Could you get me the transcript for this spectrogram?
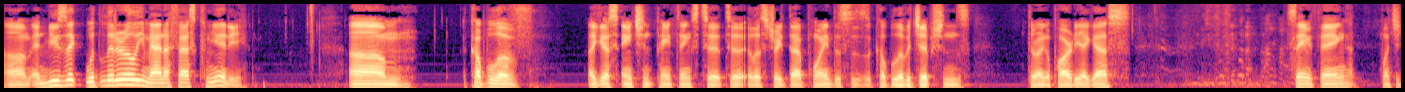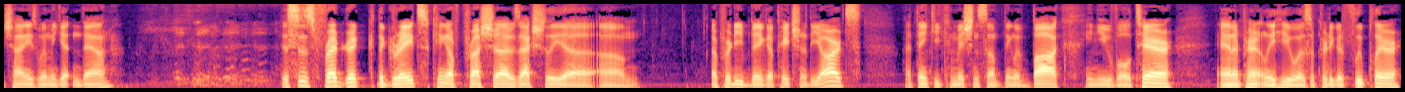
Um, and music would literally manifest community. Um, a couple of, I guess, ancient paintings to, to illustrate that point. This is a couple of Egyptians throwing a party, I guess. Same thing, a bunch of Chinese women getting down. This is Frederick the Great, King of Prussia, who's actually a, um, a pretty big a patron of the arts. I think he commissioned something with Bach. He knew Voltaire, and apparently he was a pretty good flute player.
